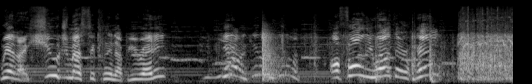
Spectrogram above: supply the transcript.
We have a huge mess to clean up. You ready? Get on, get on, get on. I'll follow you out there, okay?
